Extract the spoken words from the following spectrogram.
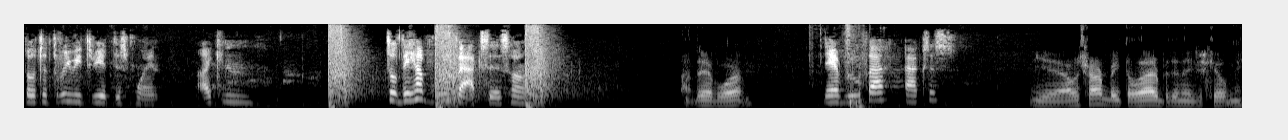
So it's a 3v3 at this point. I can. So they have roof access, huh? Uh, They have what? They have roof access? Yeah, I was trying to break the ladder, but then they just killed me.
